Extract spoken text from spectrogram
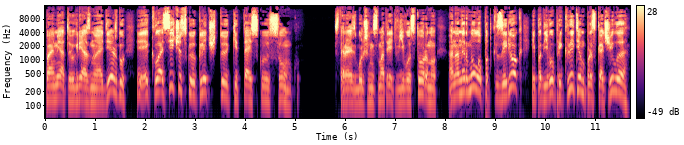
помятую грязную одежду и классическую клетчатую китайскую сумку. Стараясь больше не смотреть в его сторону, она нырнула под козырек и под его прикрытием проскочила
